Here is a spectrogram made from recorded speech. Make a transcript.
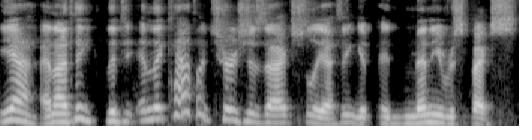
yeah, and I think that in the Catholic Church is actually, I think, it, in many respects,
